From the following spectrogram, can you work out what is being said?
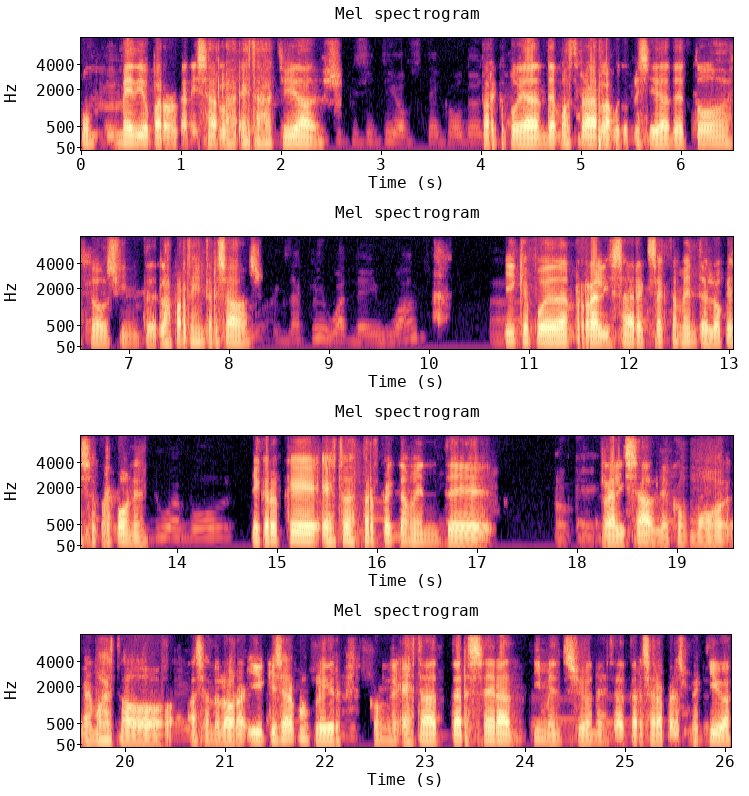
un medio para organizar las- estas actividades, para que puedan demostrar la multiplicidad de todas las partes interesadas y que puedan realizar exactamente lo que se proponen. Y creo que esto es perfectamente realizable como hemos estado haciéndolo ahora. Y quisiera concluir con esta tercera dimensión, esta tercera perspectiva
